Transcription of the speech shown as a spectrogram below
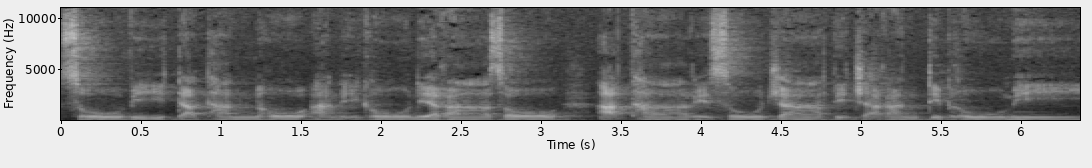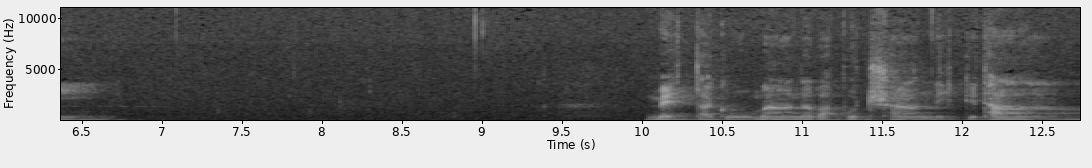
So Vidatanho Aniko Niraso Atari So Jati Charanti Brumi. Metago Manavapucha Nitita.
